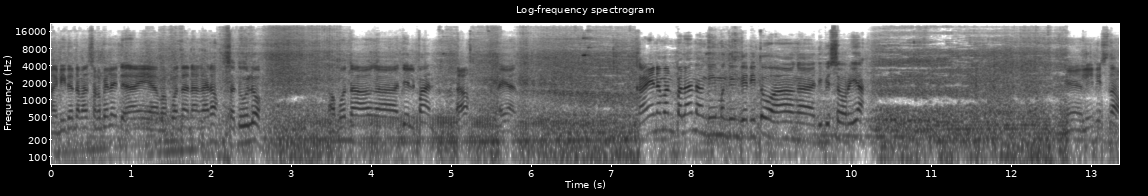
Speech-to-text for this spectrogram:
Ang dito naman sa kabila ay uh, papunta ng ano, sa dulo. Papuntang uh, Dilpan, no? Ayan. Kaya naman pala nang maging ganito ang ah, Divisoria. Ayan, linis no.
